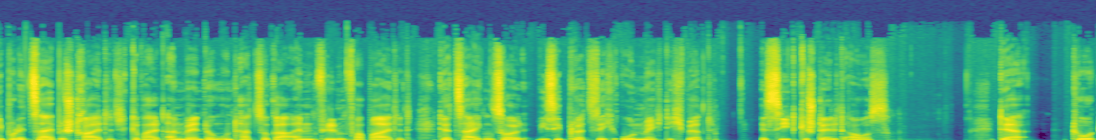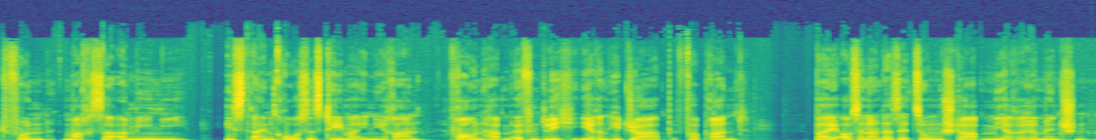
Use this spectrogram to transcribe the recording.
Die Polizei bestreitet Gewaltanwendung und hat sogar einen Film verbreitet, der zeigen soll, wie sie plötzlich ohnmächtig wird. Es sieht gestellt aus. Der Tod von Mahsa Amini ist ein großes Thema in Iran. Frauen haben öffentlich ihren Hijab verbrannt. Bei Auseinandersetzungen starben mehrere Menschen.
